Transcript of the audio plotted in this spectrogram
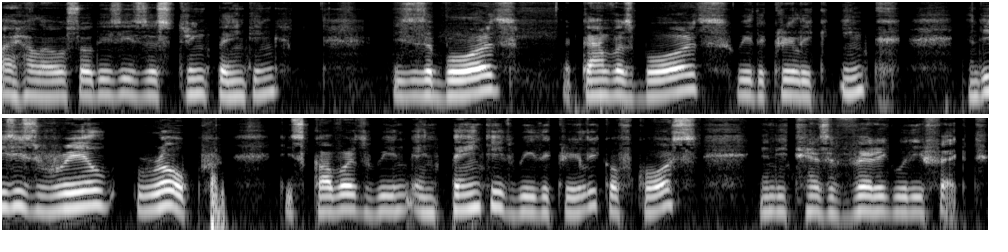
Hi, hello. So this is a string painting. This is a board, a canvas board with acrylic ink. And this is real rope. It is covered with and painted with acrylic, of course, and it has a very good effect.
